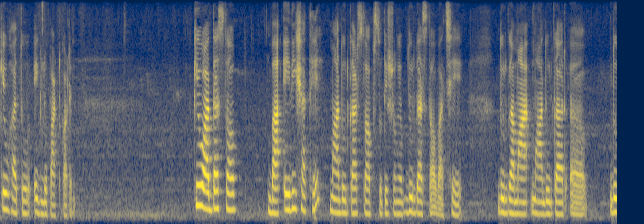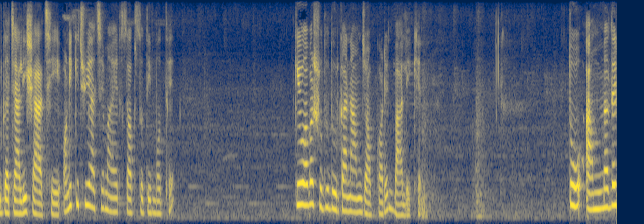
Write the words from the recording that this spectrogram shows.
কেউ হয়তো এগুলো পাঠ করেন। কেউ আদ্যাস্তব বা এরই সাথে মা দুর্গার স্তব, স্তুতির সঙ্গে দুর্গা স্তব আছে, দুর্গা মা মা দুর্গার দুর্গা চালিশা আছে, অনেক কিছুই আছে মায়ের স্তব, স্তুতির মধ্যে। কেউ আবার শুধু দুর্গা নাম জপ করেন বা লেখেন। তো আমাদের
